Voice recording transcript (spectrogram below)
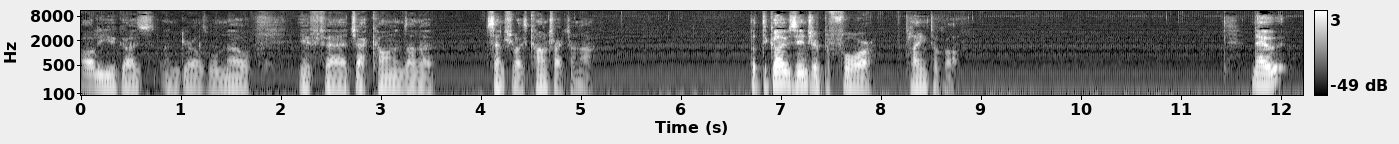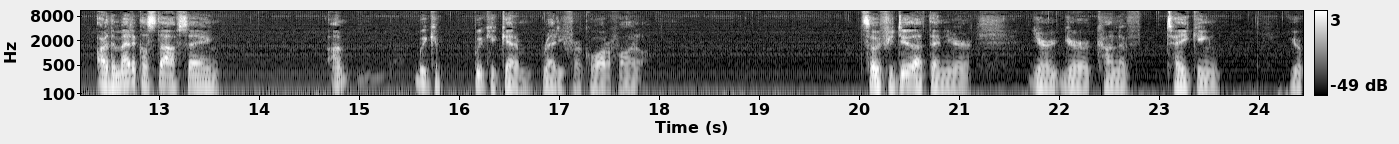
all of you guys and girls will know if uh, Jack Conan's on a centralized contract or not. But the guy was injured before the plane took off. Now, are the medical staff saying, um, "We could we could get him ready for a quarter final"? So if you do that, then you're you're you're kind of taking your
